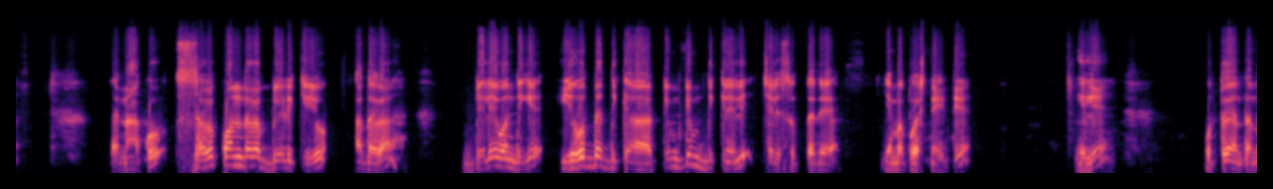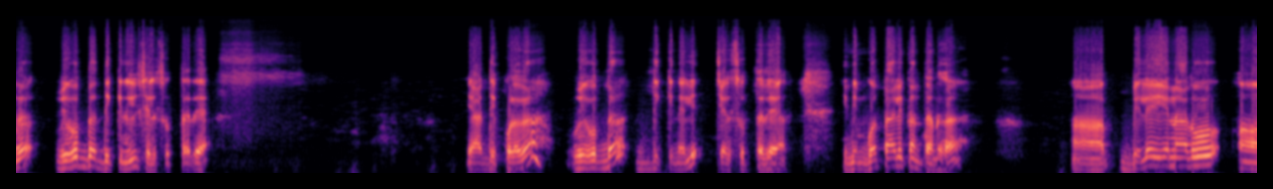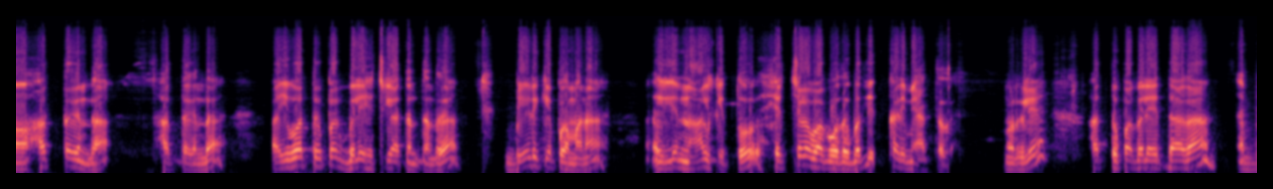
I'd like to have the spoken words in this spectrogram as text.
ನಾಲ್ಕು ಸರಕೊಂದರ ಬೇಡಿಕೆಯು ಅದರ ಬೆಲೆಯೊಂದಿಗೆ ವಿರುದ್ಧ ದಿಕ್ಕ ಟಿಮ್ ಟಿಮ್ ದಿಕ್ಕಿನಲ್ಲಿ ಚಲಿಸುತ್ತದೆ ಎಂಬ ಪ್ರಶ್ನೆ ಐತಿ. ಇಲ್ಲಿ ಉತ್ತರ ಅಂತಂದ್ರೆ ವಿರುದ್ಧ ದಿಕ್ಕಿನಲ್ಲಿ ಚಲಿಸುತ್ತದೆ. ಯಾವ ದಿಕ್ಕೊಳಗ? ವಿರುದ್ಧ ದಿಕ್ಕಿನಲ್ಲಿ ಚಲಿಸುತ್ತದೆ. ಇದು ನಿಮ್ಗೆ ಗೊತ್ತಾಗ್ಲಿಕ್ಕಂತಂದ್ರ ಆ, ಬೆಲೆ ಏನಾದ್ರು ಹತ್ತರಿಂದ ಹತ್ತರಿಂದ ಐವತ್ತು ರೂಪಾಯಿ ಬೆಲೆ ಹೆಚ್ಚಿಗೆ ಆತಂತಂದ್ರ ಬೇಡಿಕೆ ಪ್ರಮಾಣ ಇಲ್ಲಿ ನಾಲ್ಕಿತ್ತು, ಹೆಚ್ಚಳವಾಗುವುದರ ಬದಲಿ ಕಡಿಮೆ ಆಗ್ತದೆ. ನೋಡ್ರಿ ಹತ್ತು ರೂಪಾಯಿ ಬೆಲೆ ಇದ್ದಾಗ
